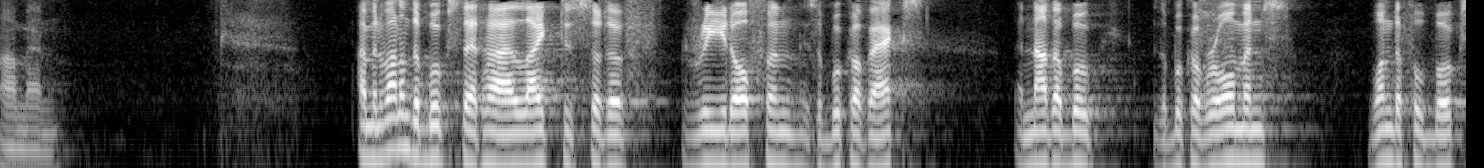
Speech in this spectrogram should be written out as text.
Amen. I mean, one of the books that I like to sort of read often is the book of Acts. Another book, the book of Romans. Wonderful books.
